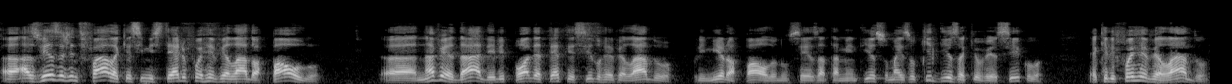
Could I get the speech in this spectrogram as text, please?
Uh, às vezes a gente fala que esse mistério foi revelado a Paulo. Uh, na verdade, ele pode até ter sido revelado primeiro a Paulo, não sei exatamente isso, mas o que diz aqui o versículo é que ele foi revelado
